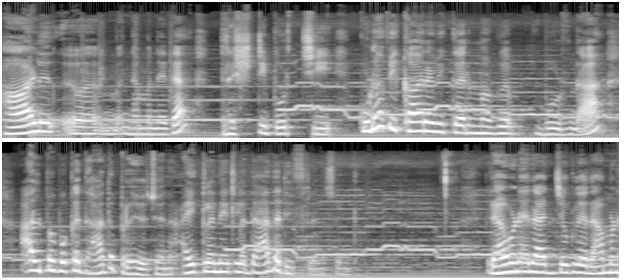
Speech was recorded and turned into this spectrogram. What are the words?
ಹಾಳು ನಮನೆದ ದೃಷ್ಟಿ ಬುರ್ಚಿ ಕುಡ ವಿಕಾರ ವಿಕರ್ಮ ಬುರ್ನ ಅಲ್ಪ ಬೊಕ ದಾದ ಪ್ರಯೋಜನ. ಐಕ್ಲನೇಕ್ಲ ದಾದ ಡಿಫ್ರೆನ್ಸ್ ಉಂಟು. ರಾವಣ ರಾಜ್ಯಗಳ ರಾಮನ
